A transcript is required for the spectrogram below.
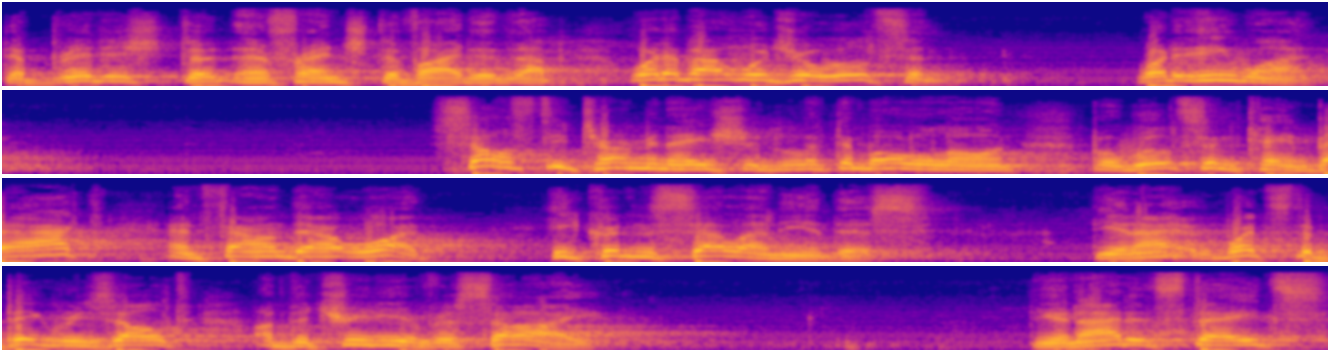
The British, and the French divided it up. What about Woodrow Wilson? What did he want? Self determination, let them all alone. But Wilson came back and found out what? he couldn't sell any of this. The United, what's the big result of the Treaty of Versailles? The United States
